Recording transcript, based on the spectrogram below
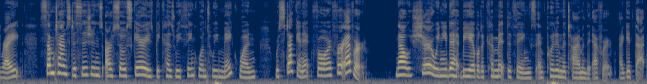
right? Sometimes decisions are so scary because we think once we make one, we're stuck in it for forever. Now, sure, we need to be able to commit to things and put in the time and the effort. I get that.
